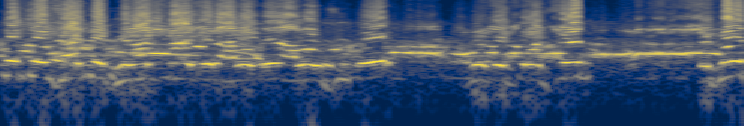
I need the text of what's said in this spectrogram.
প্রচুর সাইডে ফেরাজ লাইটের আলোতে আলোচিত দেখতে পাচ্ছেন এখন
